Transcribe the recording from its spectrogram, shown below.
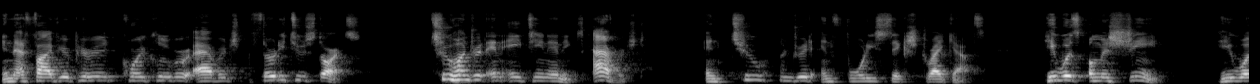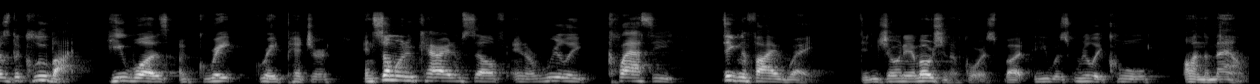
In that five year period, Corey Kluber averaged 32 starts, 218 innings, averaged, and 246 strikeouts. He was a machine. He was the Klubot. He was a great, great pitcher and someone who carried himself in a really classy, dignified way. Didn't show any emotion, of course, but he was really cool on the mound.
